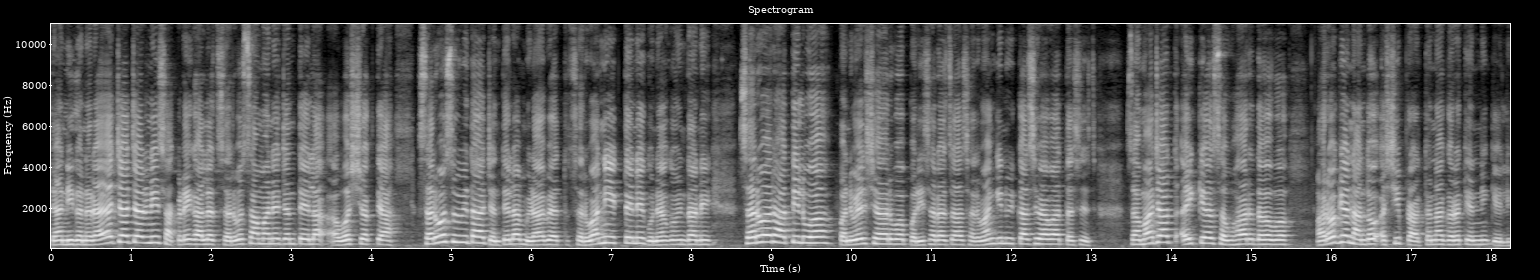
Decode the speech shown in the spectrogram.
त्यांनी गणरायाच्या चरणी साकडे घालत सर्वसामान्य जनतेला आवश्यक त्या सर्व सुविधा जनतेला मिळाव्यात. सर्वांनी एकतेने गुण्यागोविंदाने सर्व राहतील व पनवेल शहर व परिसराचा सर्वांगीण विकास व्हावा. तसेच समाजात ऐक्य सौहार्द व आरोग्य नांदो अशी प्रार्थना करत यांनी केली.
